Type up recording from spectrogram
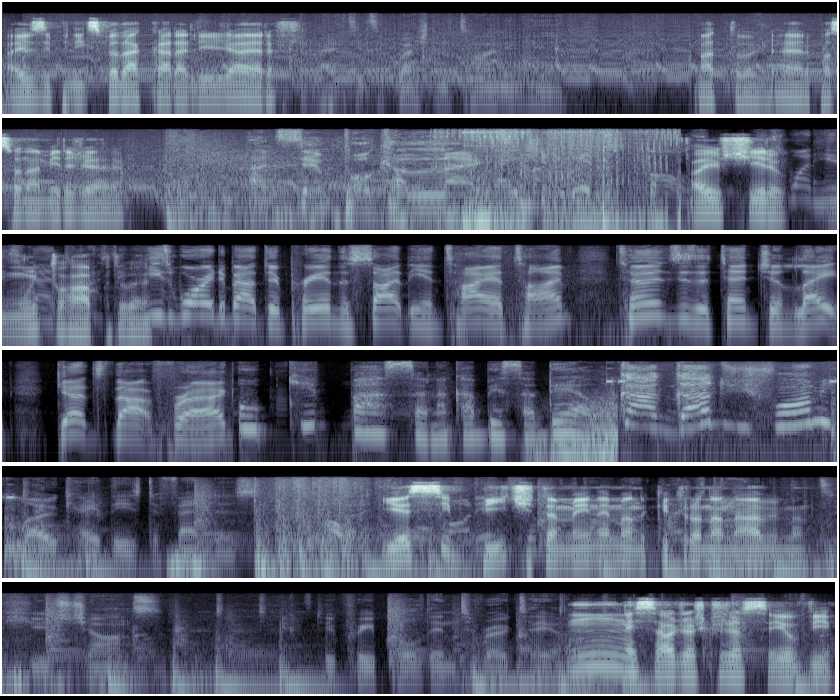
Aí o Zipnix foi dar cara ali e já era, filho. Matou, já era. Passou na mira, já era. Olha o tiro, muito rápido, velho. O que passa na cabeça dela? Cagado de fome. E esse beat também, né, mano, que entrou na nave, mano. Hum, esse áudio eu acho que eu já sei, eu vi.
